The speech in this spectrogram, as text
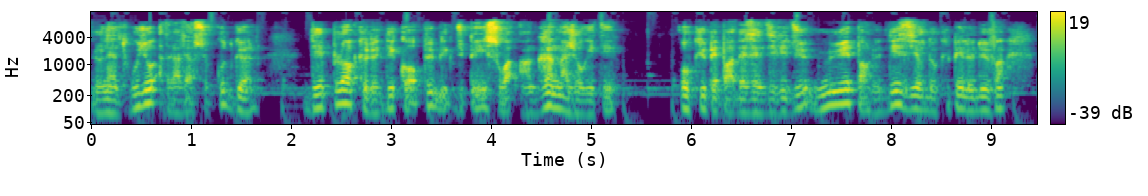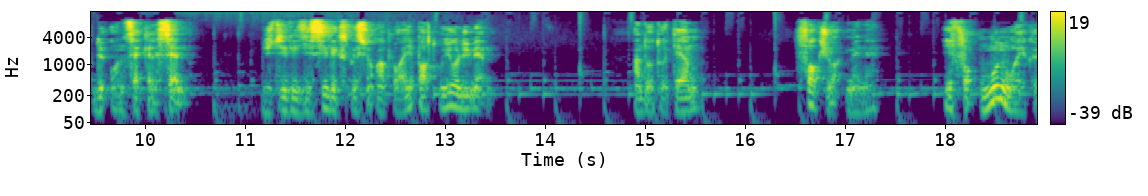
le Trouillot, à travers ce coup de gueule, déplore que le décor public du pays soit en grande majorité occupé par des individus muets par le désir d'occuper le devant de on ne sait quelle scène. J'utilise ici l'expression employée par Trouillot lui-même. En d'autres termes, fuck you et fuck que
